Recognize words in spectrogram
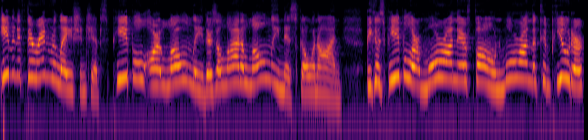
even if they're in relationships, people are lonely. There's a lot of loneliness going on because people are more on their phone, more on the computer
